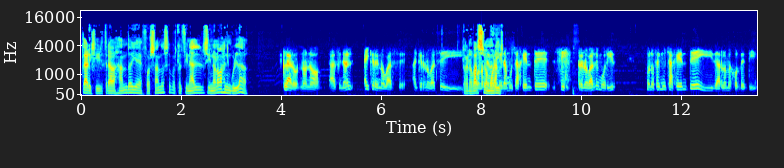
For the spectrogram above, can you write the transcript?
Claro, y seguir trabajando y esforzándose, porque al final, si no, no vas a ningún lado. Claro, no, no. Al final hay que renovarse, hay que renovarse y Renovarse conocer o morir. también a mucha gente, sí, renovarse o morir, conocer mucha gente y dar lo mejor de ti.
